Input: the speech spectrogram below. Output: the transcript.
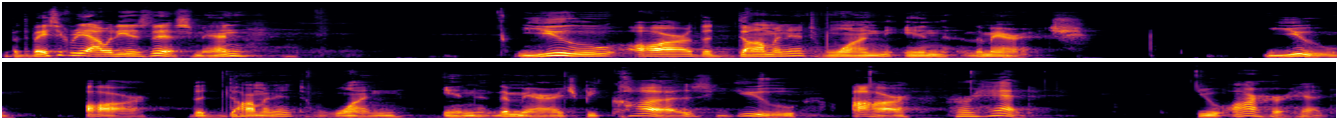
But the basic reality is this, men. You are the dominant one in the marriage. You are the dominant one in the marriage because you are her head. You are her head.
